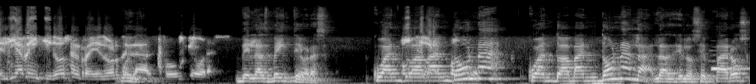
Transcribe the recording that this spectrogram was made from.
el día 22 alrededor de las 20 horas. De las 20 horas. Cuando abandona, cuando abandona la, los separos,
